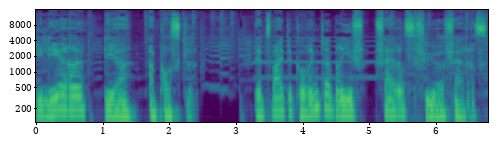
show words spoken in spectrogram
Die Lehre der Apostel. Der zweite Korintherbrief, Vers für Vers.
